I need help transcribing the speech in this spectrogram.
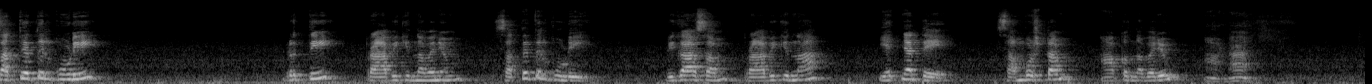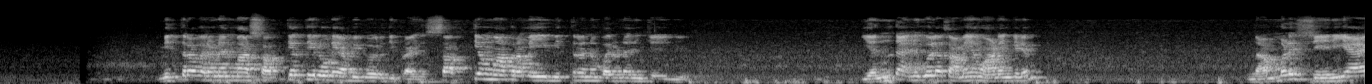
സത്യത്തിൽ കൂടി വൃത്തി പ്രാപിക്കുന്നവനും സത്യത്തിൽ കൂടി വികാസം പ്രാപിക്കുന്ന യജ്ഞത്തെ സമ്പുഷ്ടം ആക്കുന്നവരും ആണ്. മിത്രവരുണന്മാർ സത്യത്തിലൂടെ അഭിവൃദ്ധി പ്രാപിക്കും സത്യം മാത്രമേ ഈ മിത്രനും വരുണനും ചെയ്യുകയുള്ളൂ. എന്ത് അനുകൂല സമയമാണെങ്കിലും നമ്മൾ ശരിയായ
